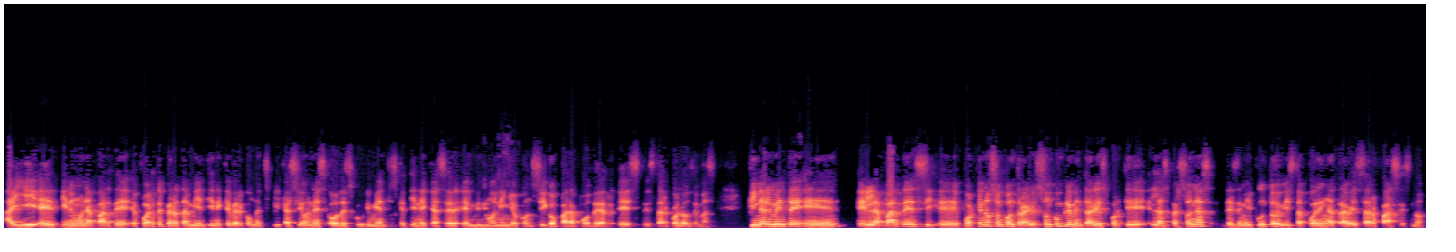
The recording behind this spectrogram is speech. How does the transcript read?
allí eh, tienen una parte fuerte, pero también tiene que ver con explicaciones o descubrimientos que tiene que hacer el mismo niño consigo para poder este, estar con los demás. Finalmente, eh, en la parte, eh, ¿por qué no son contrarios? Son complementarios porque las personas, desde mi punto de vista, pueden atravesar fases, ¿no?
